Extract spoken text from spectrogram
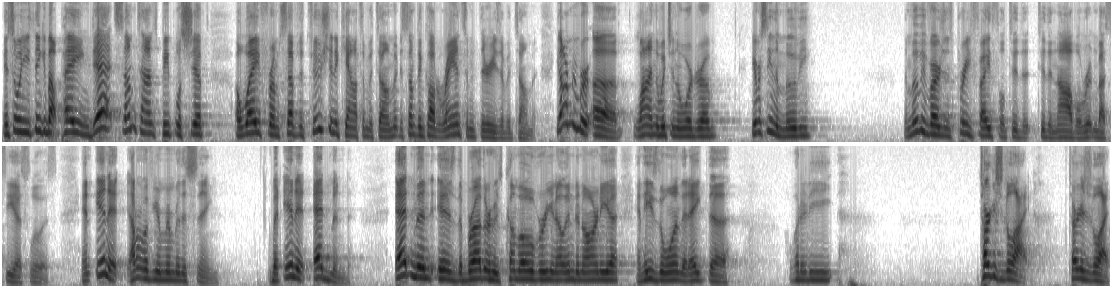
And so when you think about paying debt, sometimes people shift away from substitution accounts of atonement to something called ransom theories of atonement. Y'all remember uh, Lion, the Witch, and the Wardrobe? You ever seen the movie? The movie version is pretty faithful to the, to the novel written by C.S. Lewis. And in it, I don't know if you remember this scene, but in it, Edmund. Edmund is the brother who's come over, you know, into Narnia, and he's the one that ate the, what did he eat? Turkish Delight. Turkish Delight.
